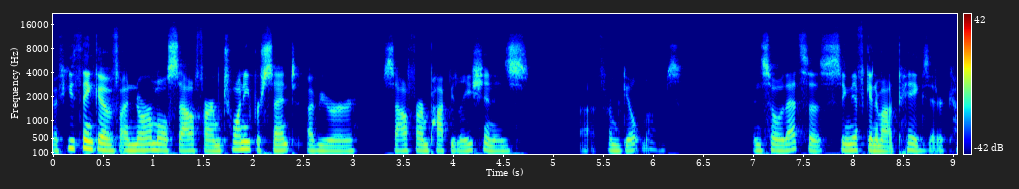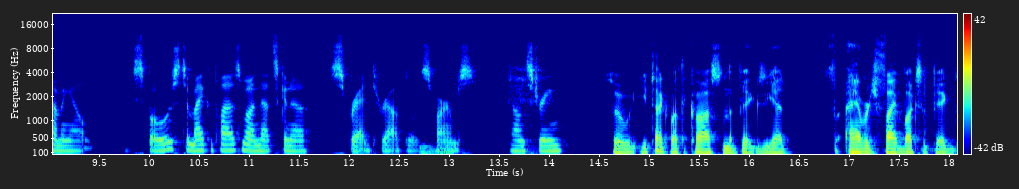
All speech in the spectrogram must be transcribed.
if you think of a normal sow farm, 20% of your sow farm population is uh, from gilt moms. And so that's a significant amount of pigs that are coming out exposed to mycoplasma, and that's going to spread throughout those Mhm. farms downstream. So you talked about the cost on the pigs. You had average five bucks a pig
